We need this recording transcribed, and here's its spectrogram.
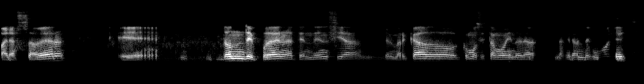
para saber eh, dónde puede haber una tendencia del mercado, cómo se están moviendo las, grandes wallets,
